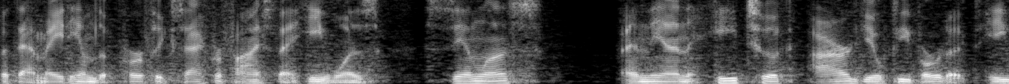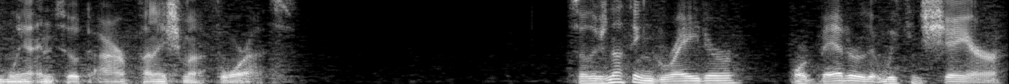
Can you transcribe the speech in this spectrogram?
But that made him the perfect sacrifice that he was sinless. And then he took our guilty verdict. He went and took our punishment for us. So there's nothing greater or better that we can share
